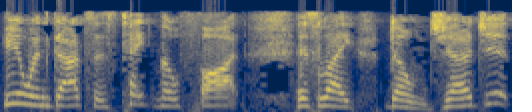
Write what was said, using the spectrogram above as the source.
Here, when God says take no thought, it's like don't judge it.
